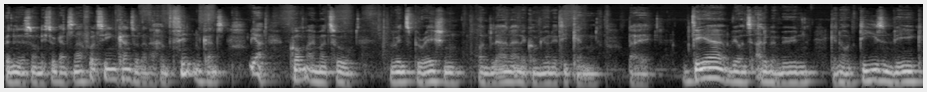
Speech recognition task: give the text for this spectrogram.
wenn du das noch nicht so ganz nachvollziehen kannst oder nachempfinden kannst, ja, komm einmal zu Inspiration und lerne eine Community kennen, bei der wir uns alle bemühen, genau diesen Weg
